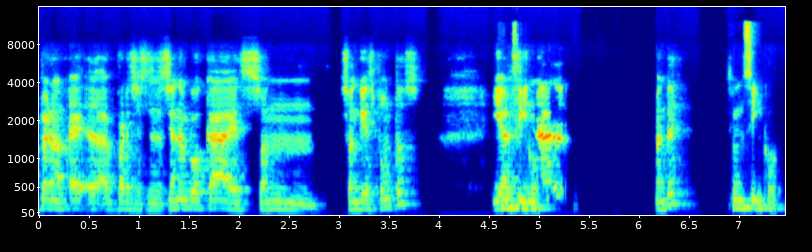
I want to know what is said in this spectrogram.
perdón, eh, eh, por eso, sensación en boca es, son, son 10 puntos. Y Son al cinco, final, ¿mande? son cinco.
